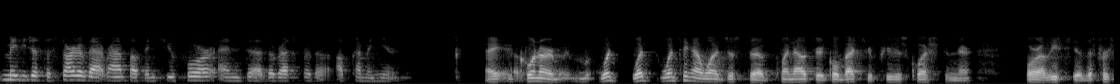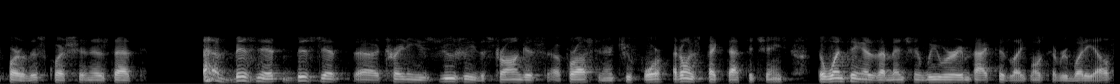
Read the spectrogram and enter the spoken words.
maybe just the start of that ramp up in Q4 and the rest for the upcoming years. Hey, Konark, one thing I want to just point out there, go back to your previous question there, or at least the first part of this question, is that BizJet uh, training is usually the strongest uh, for us in our Q4. I don't expect that to change. The one thing, as I mentioned, we were impacted, like most everybody else,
